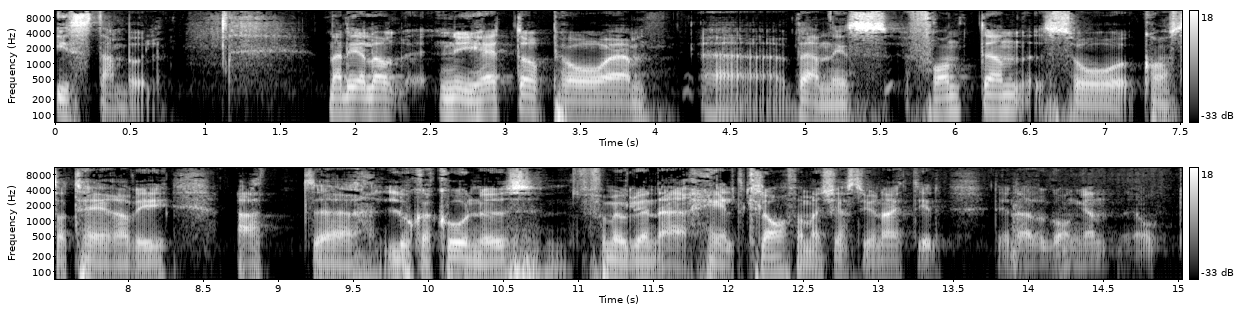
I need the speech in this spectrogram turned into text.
Istanbul. När det gäller nyheter på eh, eh värvningsfronten så konstaterar vi att att eh, Lukaku nu förmodligen är helt klar för Manchester United. Den övergången och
